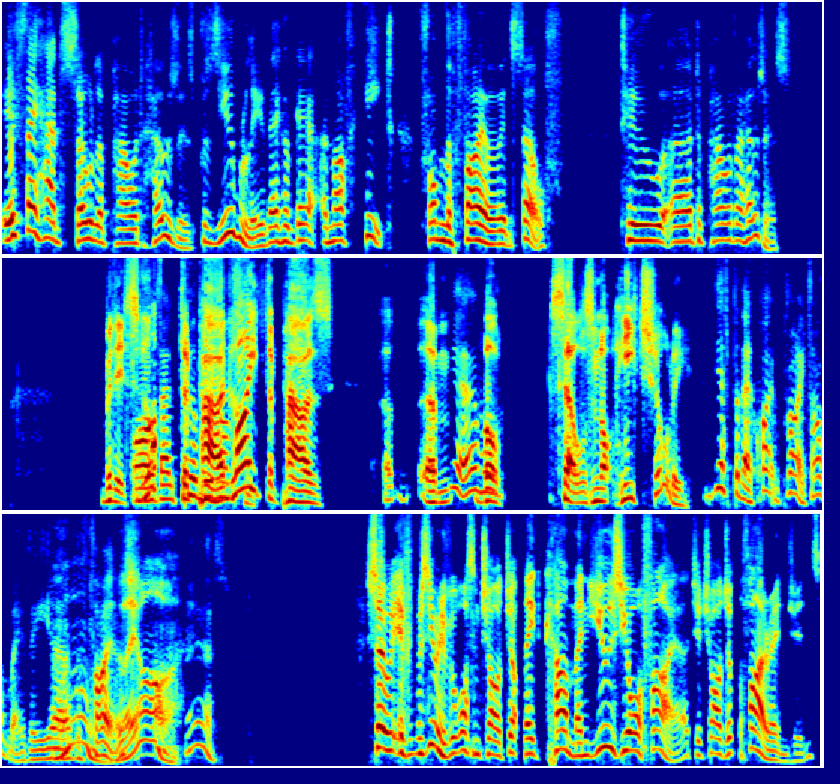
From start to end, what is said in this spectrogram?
if they had solar powered hoses, presumably they could get enough heat from the fire itself to uh, to power the hoses. But it's or not that that powered light that powers uh, um, Yeah, well- well, cells, not heat, surely. Yes, but they're quite bright, aren't they? The uh, Oh, the fires. They are. Yes. So, if presumably if it wasn't charged up, they'd come and use your fire to charge up the fire engines,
